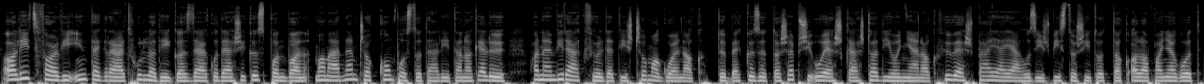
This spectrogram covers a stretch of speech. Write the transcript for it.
A Litzfalvi Integrált Hulladékgazdálkodási Központban ma már nem csak komposztot állítanak elő, hanem virágföldet is csomagolnak. Többek között a Sepsi OSK stadionjának füves pályájához is biztosítottak alapanyagot.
